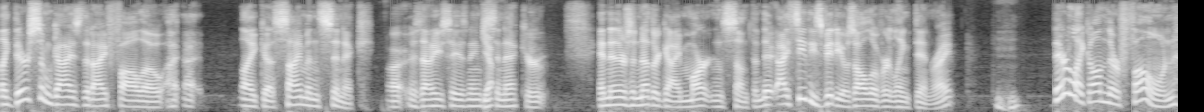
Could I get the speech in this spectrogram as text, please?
Like, there's some guys that I follow. I, I, like uh, Simon Sinek. Uh, is that how you say his name? Yep. Sinek or and then there's another guy, Martin something. I see these videos all over LinkedIn, right? Mm-hmm. They're like on their phone.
